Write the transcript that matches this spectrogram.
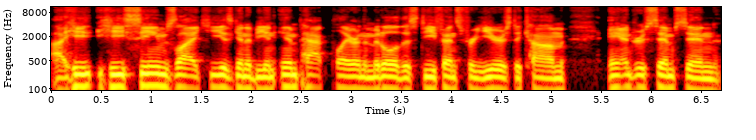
Uh, he he seems like he is going to be an impact player in the middle of this defense for years to come. Andrew Simpson,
